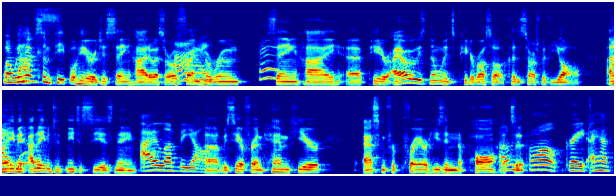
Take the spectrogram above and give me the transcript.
well, inbox. we have some people here are just saying hi to us. Our old hi. friend Haroon hey. saying hi. Uh, Peter, I always know it's Peter Russell because it starts with y'all. I don't I even, know. I don't even need to see his name. I love the y'all. Uh, we see our friend Hem here asking for prayer. He's in Nepal. Oh, That's Nepal. A, Great. I have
